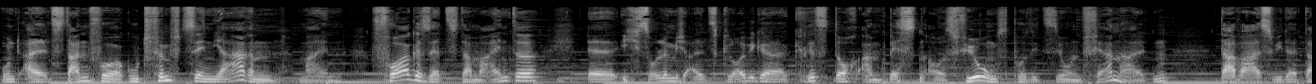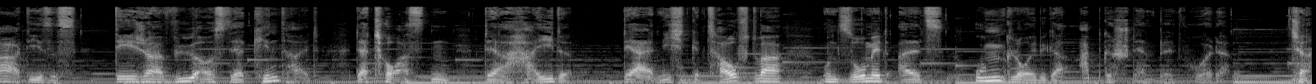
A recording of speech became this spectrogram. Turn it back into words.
Und als dann vor gut 15 Jahren mein Vorgesetzter meinte, äh, ich solle mich als gläubiger Christ doch am besten aus Führungspositionen fernhalten, da war es wieder da, dieses Déjà-vu aus der Kindheit. Der Thorsten, der Heide, der nicht getauft war und somit als Ungläubiger abgestempelt wurde. Tja,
